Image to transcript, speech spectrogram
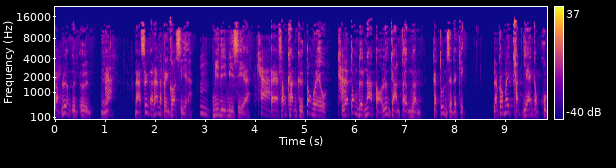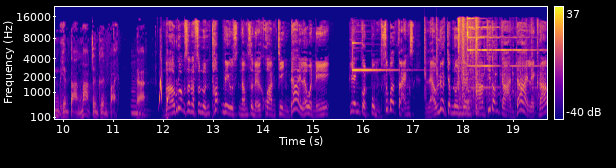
กับเข้าใจเรื่องอื่นๆอย่างเงี้ยค่ะนะซึ่งอันนั้นนะเป็นข้อเสียอืมมีดีมีเสีย ค่ะแต่สำคัญคือต้องเร็ว ค่ะ และต้องเดินหน้าต่อเรื่องการเติมเงินกระตุ้นเศรษฐกิจ แล้วก็ไม่ขัดแย้งกับคุณเห็นต่างมากจนเกินไปนะ มาร่วมสนับสนุนท็อปนิวส์นำเสนอความจริงได้แล้ววันนี้ เพียงกดปุ่ม Super Thanks แล้วเลือกจำนวนเงินตามที่ต้องการได้เลยครับ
